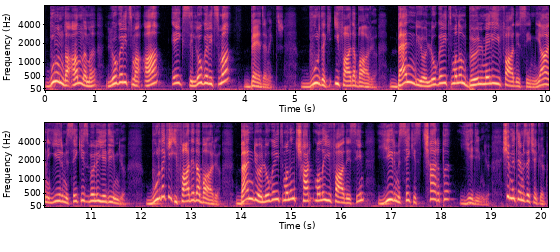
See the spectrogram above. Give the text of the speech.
bunun da anlamı logaritma a eksi logaritma b demektir. Buradaki ifade bağırıyor. Ben diyor logaritmanın bölmeli ifadesiyim. Yani 28 bölü 7'yim diyor. Buradaki ifade de bağırıyor. Ben diyor logaritmanın çarpmalı ifadesiyim. 28 çarpı 7'yim diyor. Şimdi temize çekiyorum.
